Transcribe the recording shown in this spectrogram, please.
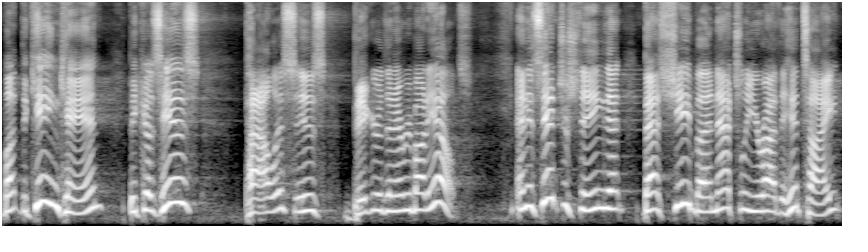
But the king can because his palace is bigger than everybody else. And it's interesting that Bathsheba and naturally Uriah the Hittite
